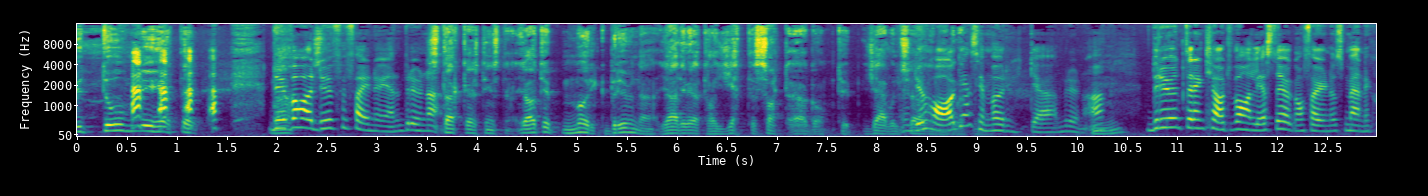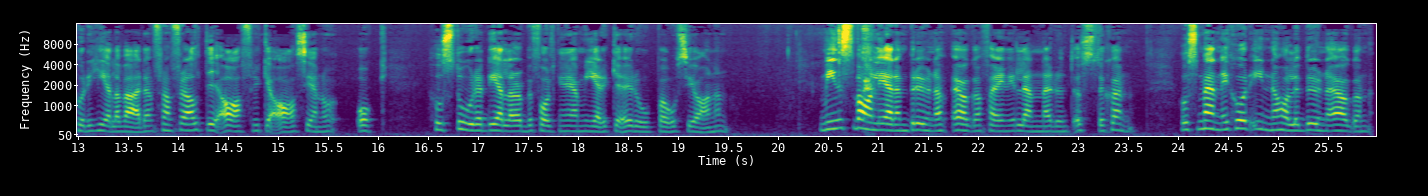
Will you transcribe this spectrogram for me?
gudomligheter. Du, Va? vad har du för färg nu igen? Bruna? Stackars din. Jag har typ mörkbruna. Jag hade velat ha jättesvarta ögon. Typ djävulsögon. Du har ganska mörka bruna. Mm. Brunt är den klart vanligaste ögonfärgen hos människor i hela världen, framförallt i Afrika, Asien och, och hos stora delar av befolkningen i Amerika, Europa och Oceanen. Minst vanlig är den bruna ögonfärgen i länderna runt Östersjön. Hos människor innehåller bruna ögon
